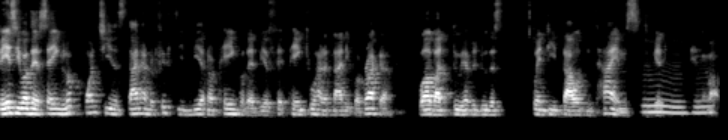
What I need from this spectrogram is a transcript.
basically what they're saying, look, one gene is 950. We are not paying for that. We are paying 290 for BRCA well, but do we have to do this 20,000 times to get mm-hmm. out?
